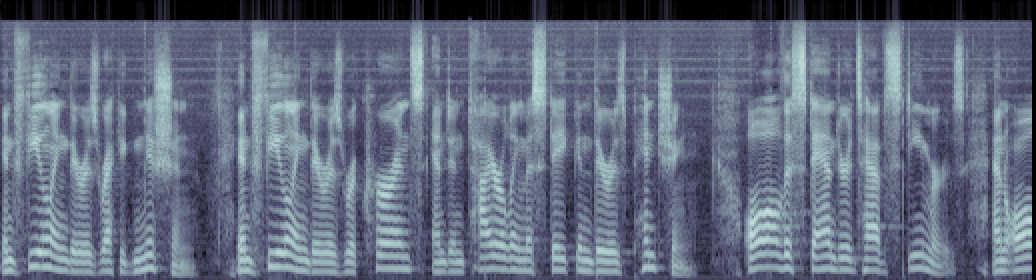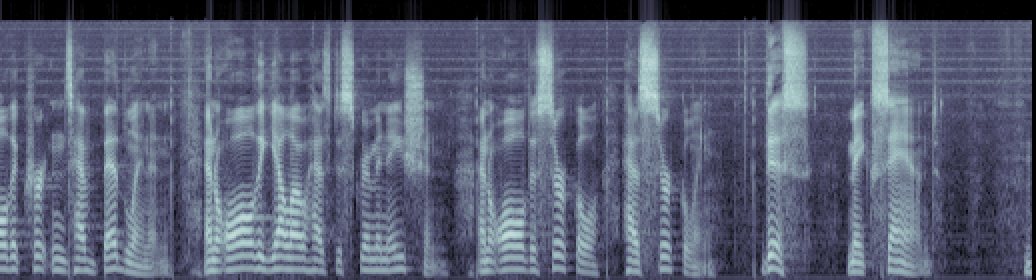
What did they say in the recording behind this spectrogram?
In feeling, there is recognition. In feeling, there is recurrence, and entirely mistaken, there is pinching. All the standards have steamers, and all the curtains have bed linen, and all the yellow has discrimination, and all the circle has circling. This makes sand.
